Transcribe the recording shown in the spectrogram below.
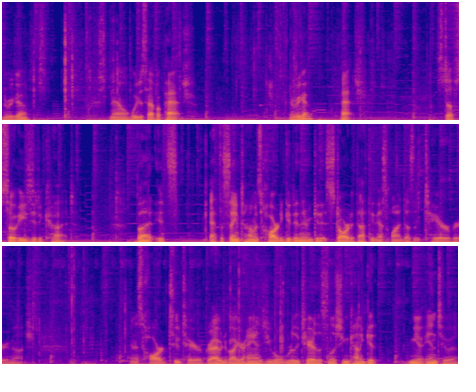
There we go. Now we just have a patch. There we go. Patch. Stuff's so easy to cut. But it's at the same time it's hard to get in there and get it started. I think that's why it doesn't tear very much. And it's hard to tear. Grabbing it by your hands, you won't really tear this unless you can kind of get you know into it.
